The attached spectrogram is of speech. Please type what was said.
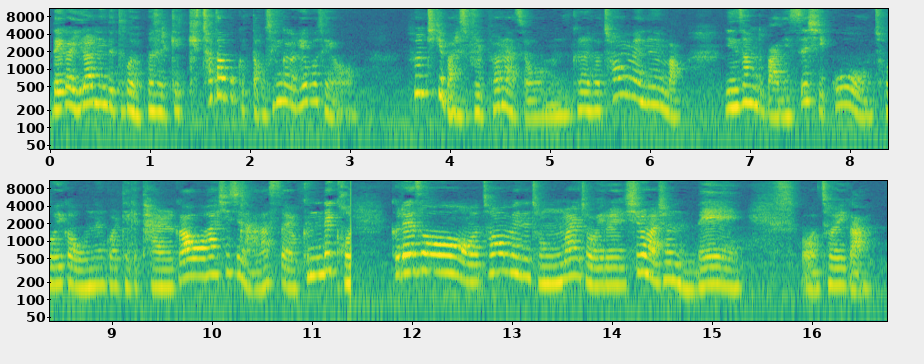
내가 일하는데 누가 옆에서 이렇게, 이렇게 쳐다보겠다고 생각을 해보세요. 솔직히 말해서 불편하죠. 음, 그래서 처음에는 막 인상도 많이 쓰시고 저희가 오는 걸 되게 달가워 하시진 않았어요. 근데 거- 그래서 처음에는 정말 저희를 싫어하셨는데 어, 저희가 어,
